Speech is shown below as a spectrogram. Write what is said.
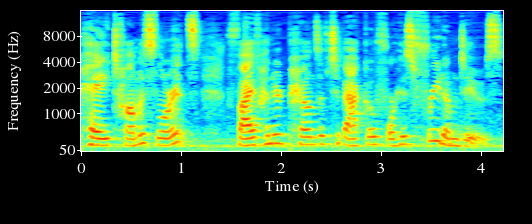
pay Thomas Lawrence 500 pounds of tobacco for his freedom dues.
